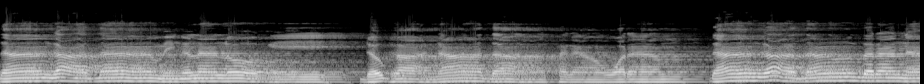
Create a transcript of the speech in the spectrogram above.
သံဃတံမင်္ဂလံလောကေဒုက္ခနာသခရဝရံသံဃတံတရဏံ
